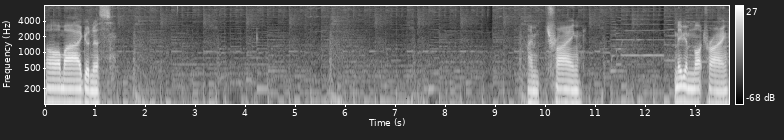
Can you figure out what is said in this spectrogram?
Oh my goodness. I'm trying. Maybe I'm not trying.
